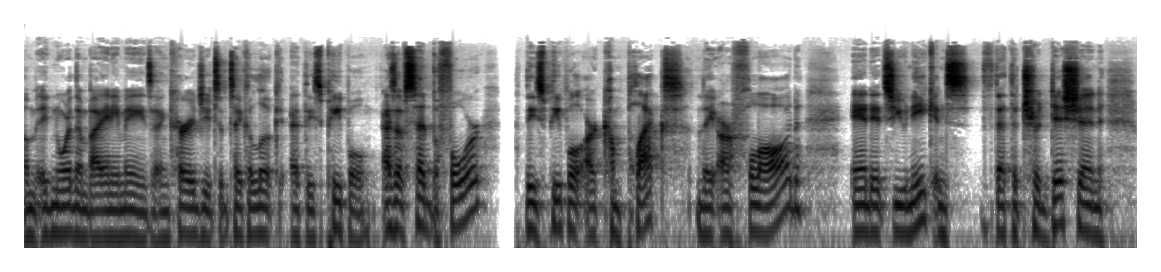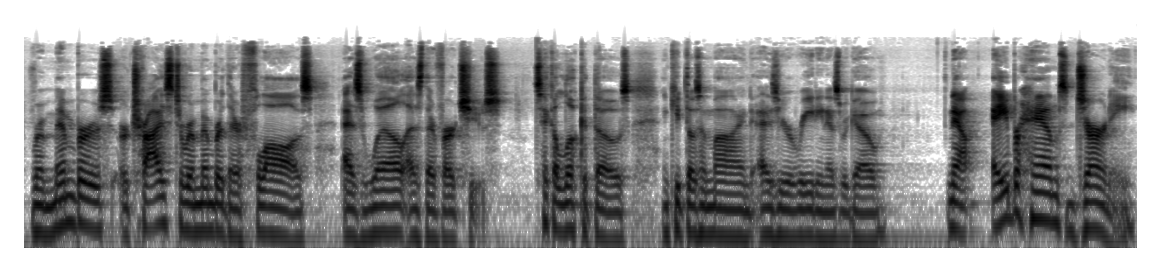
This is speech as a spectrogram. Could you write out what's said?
um, ignore them by any means. I encourage you to take a look at these people. As I've said before, these people are complex, they are flawed, and it's unique in that the tradition remembers or tries to remember their flaws as well as their virtues. Take a look at those and keep those in mind as you're reading as we go. Now, Abraham's journey,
